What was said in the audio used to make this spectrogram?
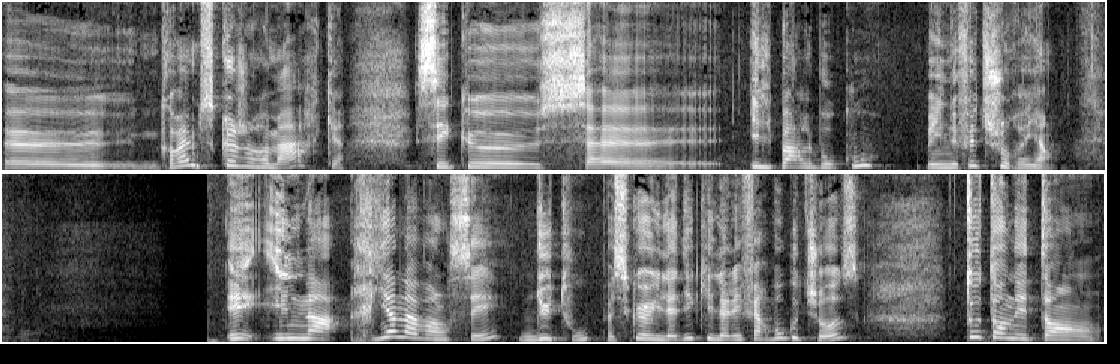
quand même, ce que je remarque, c'est que ça, il parle beaucoup, mais il ne fait toujours rien. Et il n'a rien avancé du tout, parce qu'il a dit qu'il allait faire beaucoup de choses, tout en étant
